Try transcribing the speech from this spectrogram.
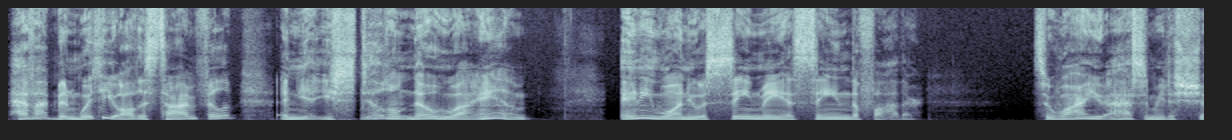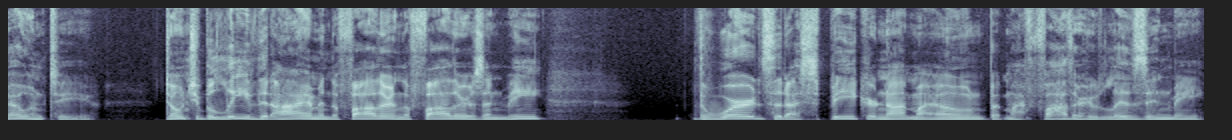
Have I been with you all this time, Philip? And yet you still don't know who I am. Anyone who has seen me has seen the Father. So why are you asking me to show him to you? Don't you believe that I am in the Father and the Father is in me? The words that I speak are not my own, but my Father who lives in me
